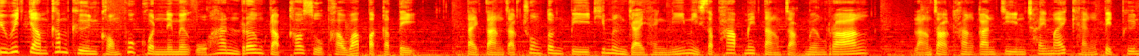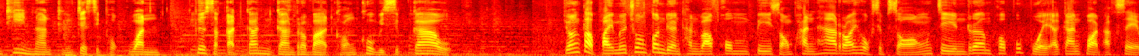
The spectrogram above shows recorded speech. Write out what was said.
ชีวิตยามค่ำคืนของผู้คนในเมืองอู่ฮั่นเริ่มกลับเข้าสู่ภาวะปกติ แตกต่างจากช่วงต้นปีที่เมืองใหญ่แห่งนี้มีสภาพไม่ต่างจากเมืองร้าง หลังจากทางการจีนใช้ไม้แข็งปิดพื้นที่นานถึง 76 วัน เพื่อสกัดกั้นการระบาดของโควิด -19 ย้อนกลับไปเมื่อช่วงต้นเดือนธันวาคมปี 2562 จีนเริ่มพบผู้ป่วยอาการปอดอักเสบ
